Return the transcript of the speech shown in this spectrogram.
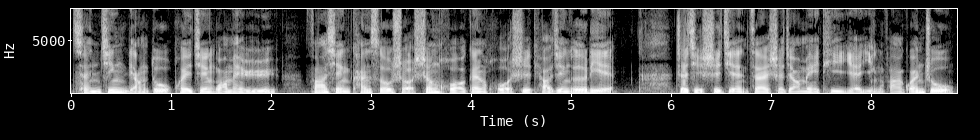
曾经两度会见王美瑜。发现看守所生活跟伙食条件恶劣，这起事件在社交媒体也引发关注。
